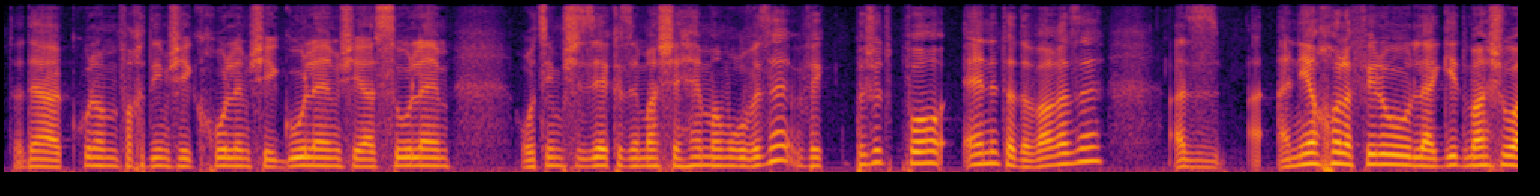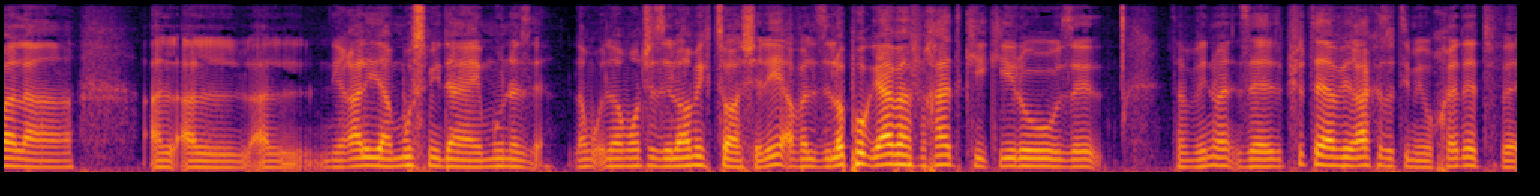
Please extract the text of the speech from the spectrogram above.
אתה יודע, כולם מפחדים שיקחו להם, שיגעו להם, שיעשו להם, רוצים שזה יהיה כזה מה שהם אמרו וזה, ופשוט פה אין את הדבר הזה, אז אני יכול אפילו להגיד משהו על ה... על, על, על, נראה לי עמוס מדי האימון הזה, למ- למרות שזה לא המקצוע שלי, אבל זה לא פוגע באף אחד, כי כאילו, זה, אתה מבין, זה, זה פשוט אווירה כזאת מיוחדת ו,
